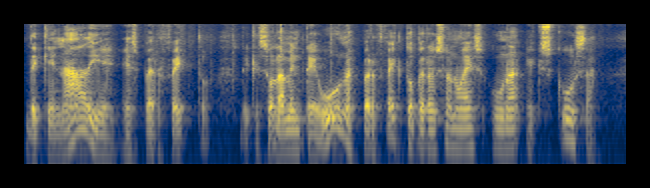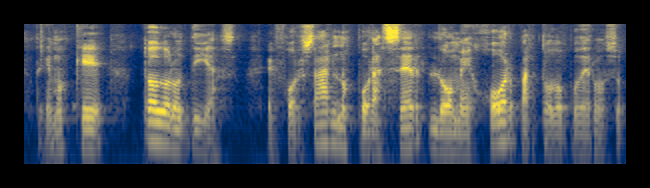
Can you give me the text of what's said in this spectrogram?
de que nadie es perfecto, de que solamente uno es perfecto, pero eso no es una excusa. Tenemos que todos los días, esforzarnos por hacer lo mejor para Todopoderoso.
